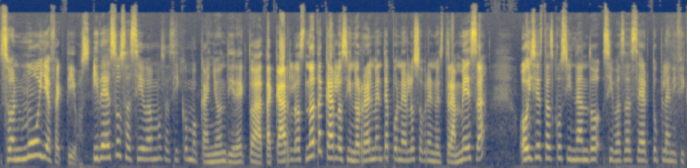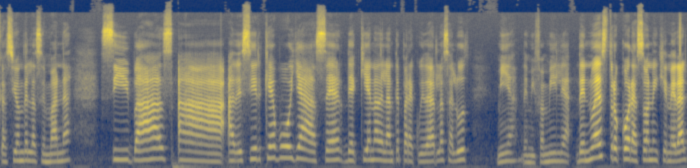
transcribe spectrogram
son muy efectivos. Y de esos así vamos así como cañón directo a atacarlos, no atacarlos, sino realmente a ponerlos sobre nuestra mesa. Hoy si estás cocinando, si vas a hacer tu planificación de la semana, si vas a, a decir qué voy a hacer de aquí en adelante para cuidar la salud, mía, de mi familia, de nuestro corazón en general.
